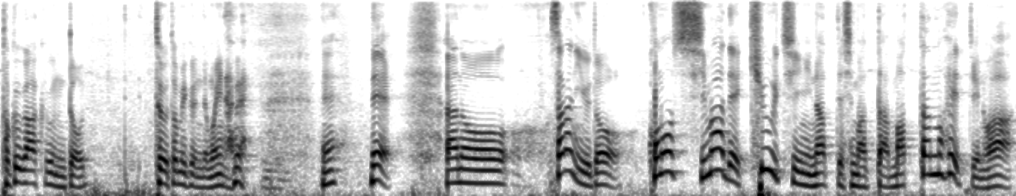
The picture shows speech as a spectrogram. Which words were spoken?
徳川君と豊臣君でもいいんだね。ねであのさらに言うとこの島で窮地になってしまった末端の兵っていうのは、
